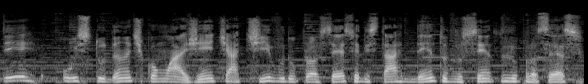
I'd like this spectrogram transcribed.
ter o estudante como agente ativo do processo, ele estar dentro do centro do processo.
